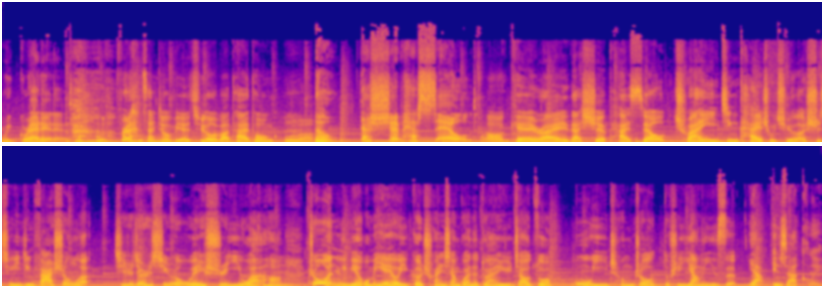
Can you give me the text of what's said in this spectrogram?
regretted it. 不然咱就别去了吧，太痛苦了。No, that ship has sailed. Okay, right, that ship has sailed. 船已经开出去了，事情已经发生了。 其实就是形容为时已晚哈。中文里面我们也有一个船相关的短语，叫做木已成舟，都是一样的意思。Yeah, exactly.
